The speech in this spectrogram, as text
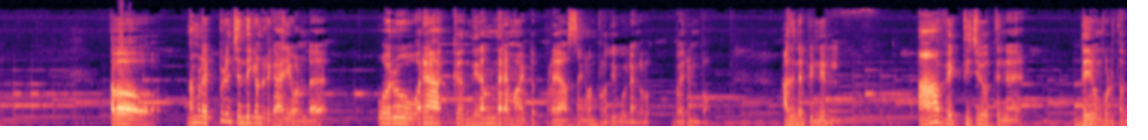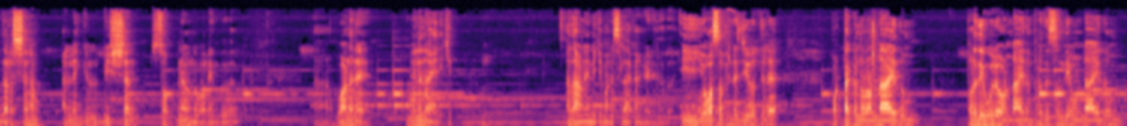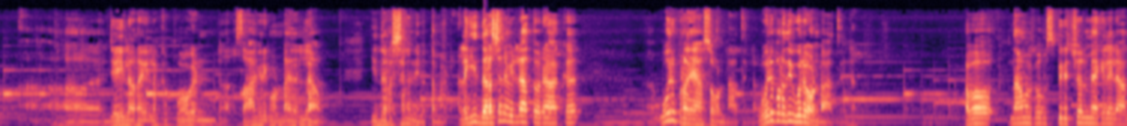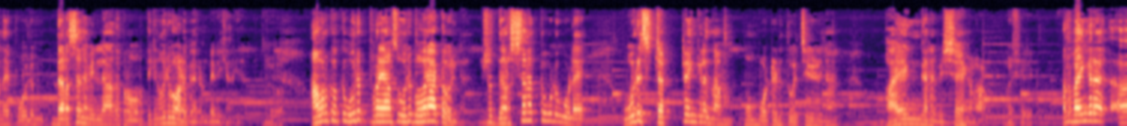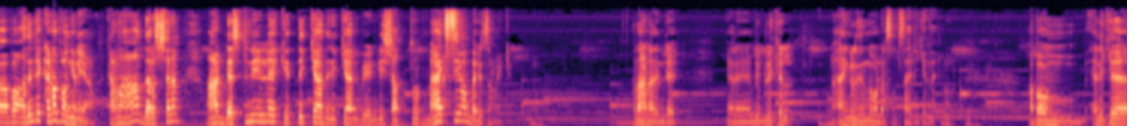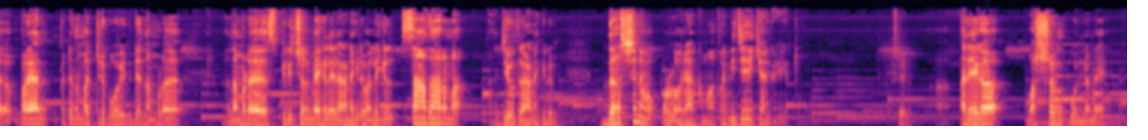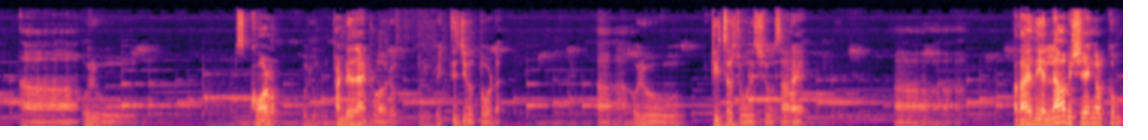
അപ്പോൾ നമ്മൾ എപ്പോഴും ചിന്തിക്കേണ്ട ഒരു കാര്യമുണ്ട്. ഒരു ഒരാൾക്ക് നിരന്തരമായിട്ട് പ്രയാസങ്ങളും പ്രതികൂലങ്ങളും വരുമ്പം അതിന്റെ പിന്നിൽ ആ വ്യക്തി ജീവിതത്തിന് ദൈവം കൊടുത്ത ദർശനം അല്ലെങ്കിൽ വിഷൻ സ്വപ്നം എന്ന് പറയുന്നത് വളരെ വലുതായിരിക്കും. അതാണ് എനിക്ക് മനസ്സിലാക്കാൻ കഴിയുന്നത്. ഈ യോസഫിന്റെ ജീവിതത്തിൽ പൊട്ടക്കിണറുണ്ടായതും പ്രതികൂലം ഉണ്ടായതും പ്രതിസന്ധി ഉണ്ടായതും ജയിലറയിലൊക്കെ പോകേണ്ട സാഹചര്യം ഉണ്ടായതെല്ലാം ഈ ദർശന നിമിത്തമാണ്. അല്ലെങ്കിൽ ഈ ദർശനമില്ലാത്ത ഒരാൾക്ക് ഒരു പ്രയാസവും ഉണ്ടാകത്തില്ല ഒരു പ്രതികൂലവും ഉണ്ടാകത്തില്ല. അപ്പോൾ നമ്മളിപ്പം സ്പിരിച്വൽ മേഖലയിലാണെങ്കിൽ പോലും ദർശനമില്ലാതെ പ്രവർത്തിക്കുന്ന ഒരുപാട് പേരുണ്ട് എനിക്കറിയാം. അവർക്കൊക്കെ ഒരു പ്രയാസവും ഒരു പോരാട്ടവും ഇല്ല. പക്ഷെ ദർശനത്തോടുകൂടെ ഒരു സ്റ്റെപ്പെങ്കിലും നാം മുമ്പോട്ട് എടുത്തു വെച്ച് കഴിഞ്ഞാൽ ഭയങ്കര വിഷയങ്ങളാണ്. ശരി. അത് ഭയങ്കര അപ്പോൾ അതിന്റെ കിടപ്പ് അങ്ങനെയാണ്. കാരണം ആ ദർശനം ആ ഡെസ്റ്റിനിയിലേക്ക് എത്തിക്കാതിരിക്കാൻ വേണ്ടി ശത്രു മാക്സിമം പരിശ്രമിക്കും. അതാണ് അതിന്റെ ഞാൻ ബിബ്ലിക്കൽ ആംഗിളിൽ നിന്നുകൊണ്ടാണ് സംസാരിക്കുന്നത്. അപ്പം എനിക്ക് പറയാൻ പറ്റുന്ന മറ്റൊരു പോയിന്റ് നമ്മൾ നമ്മുടെ സ്പിരിച്വൽ മേഖലയിലാണെങ്കിലും അല്ലെങ്കിൽ സാധാരണ ജീവിതത്തിലാണെങ്കിലും ദർശനം ഉള്ള ഒരാൾക്ക് മാത്രം വിജയിക്കാൻ കഴിയത്തുള്ളൂ. ശരി. അനേക വർഷം മുന്നമേ ഒരു സ്കോളർ ഒരു പണ്ഡിതനായിട്ടുള്ള ഒരു ഒരു വ്യക്തി ജീവിതത്തോട് ഒരു ടീച്ചർ ചോദിച്ചു സാറേ അതായത് എല്ലാ വിഷയങ്ങൾക്കും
